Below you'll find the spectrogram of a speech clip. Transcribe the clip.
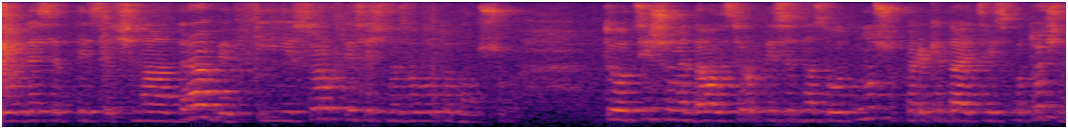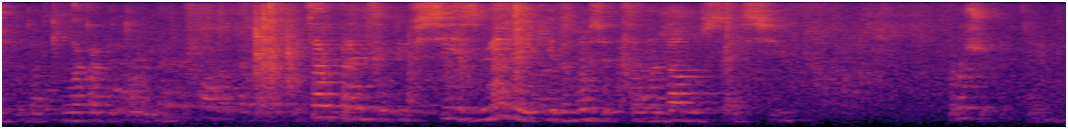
було 10 тисяч на драбів і 40 тисяч на золотоношу. То ці, що ми давали 40 тисяч на золотоношу, перекидається із поточних податків на капітальні. Це, в принципі, всі зміни, які доносяться на дану сесію. Прошу підтримати.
